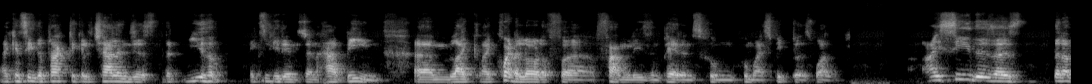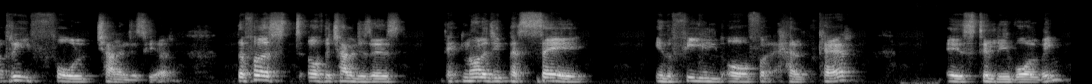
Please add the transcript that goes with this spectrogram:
I can see the practical challenges that you have experienced and have been um, like like quite a lot of uh, families and parents whom whom i speak to as well. I see this as there are threefold challenges here. The first of the challenges is technology per se in the field of healthcare is still evolving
